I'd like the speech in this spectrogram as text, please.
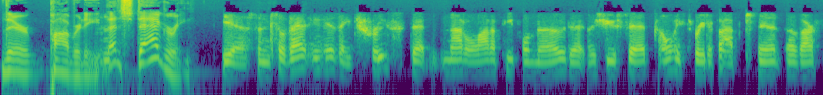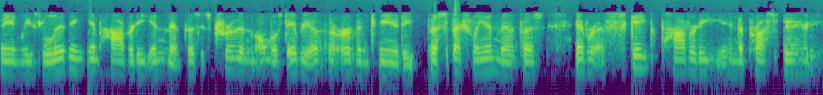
their poverty, mm-hmm. that's staggering. Yes, and so that is a truth that not a lot of people know. That, as you said, only three to five percent of our families living in poverty in Memphis. It's true in almost every other urban community, but especially in Memphis, ever escape poverty into prosperity.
